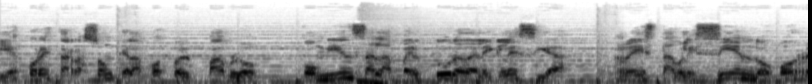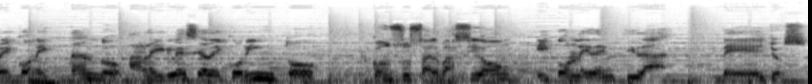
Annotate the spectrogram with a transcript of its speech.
Y es por esta razón que el apóstol Pablo comienza la apertura de la iglesia restableciendo o reconectando a la iglesia de Corinto con su salvación y con la identidad de ellos.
